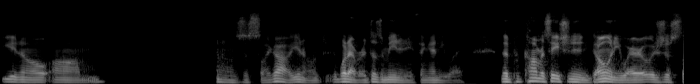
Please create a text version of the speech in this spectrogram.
you know um and i was just like oh you know whatever it doesn't mean anything anyway the conversation didn't go anywhere it was just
